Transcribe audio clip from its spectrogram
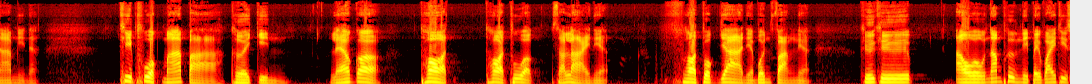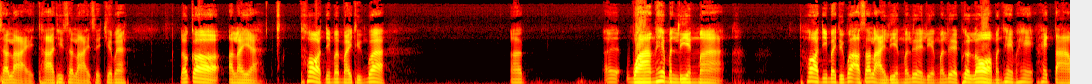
น้ำนี่นะ ที่พวกม้าป่าเคยกิน แล้วก็ทอดทอดพวกสาหร่ายเนี่ยทอดพวกหญ้าเนี่ยบนฝั่งเนี่ย คือคือเอาน้ำผึ้งนี่ไปไว้ที่สาหร่าย ทาที่สาหร่ายเสร็จใช่ไหมแล้วก็อะไรอะ่ะ ทอดนี่มันหมายถึงว่า วางให้มันเรียงมา ทอดนี่หมายถึงว่าเอาสาหร่ายเรียงมาเรื่อยเรียงมาเรื่อยเพื่อล่อมันให้ให้ให้ตาม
